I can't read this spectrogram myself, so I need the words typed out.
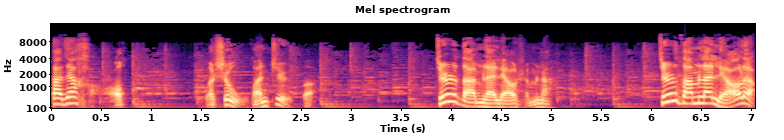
大家好，我是五环志哥。今儿咱们来聊什么呢？今儿咱们来聊聊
